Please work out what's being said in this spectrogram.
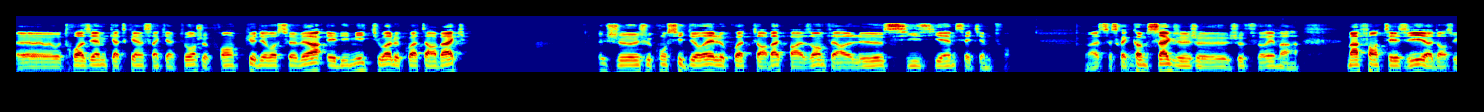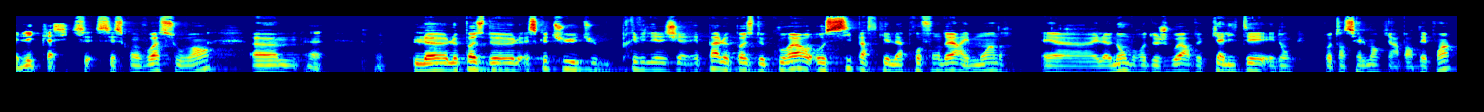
au troisième, quatrième, cinquième tour, je prends que des receveurs et limite, tu vois, le quarterback, je, je considérais le quarterback, par exemple, vers le sixième, septième tour. Voilà, ce serait comme ça que je, je, je ferais ma, ma fantaisie euh, dans une ligue classique. C'est ce qu'on voit souvent. Euh, ouais. le, le, poste de, est-ce que tu, tu privilégierais pas le poste de coureur aussi parce que la profondeur est moindre et, euh, et, le nombre de joueurs de qualité et donc potentiellement qui rapportent des points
